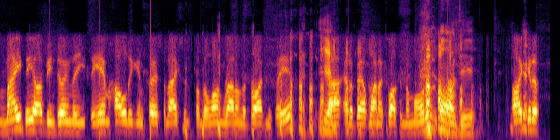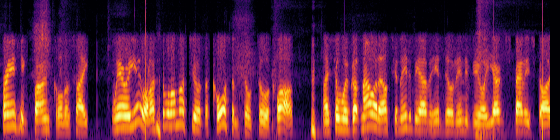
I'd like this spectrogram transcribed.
maybe I've been doing the, the M Holding impersonations from the long run on the Brighton Pier uh, at about one o'clock in the morning. Oh dear. I get a frantic phone call and say, "Where are you?" And I said, "Well, I'm not due at the course until two o'clock." They said, "We've got no one else. You need to be over here to do an interview." A young Spanish guy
